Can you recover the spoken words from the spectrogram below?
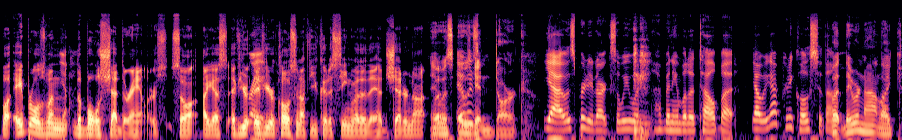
well, April is when Yeah. the bulls shed their antlers. So I guess if you're Right. if you're close enough, you could have seen whether they had shed or not. It was it, It was, was- getting dark, Yeah, it was pretty dark, so we wouldn't have been able to tell. But yeah, we got pretty close to them. but they were not like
